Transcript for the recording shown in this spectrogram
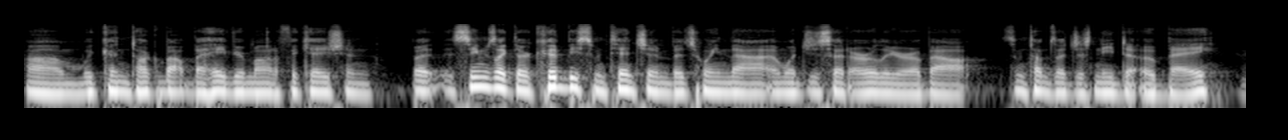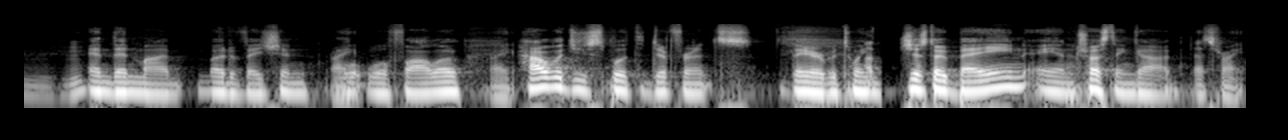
Um, we couldn't talk about behavior modification, but it seems like there could be some tension between that and what you said earlier about sometimes I just need to obey mm-hmm. and then my motivation Right. will, will follow. Right. How would you split the difference there between uh, just obeying and trusting God? That's right.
